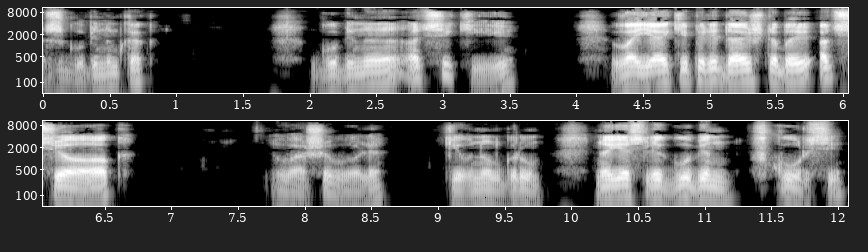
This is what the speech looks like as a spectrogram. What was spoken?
С Губиным как? Губина отсеки. Вояки передай, чтобы отсек. Ваша воля, — кивнул Грум. Но если Губин в курсе,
